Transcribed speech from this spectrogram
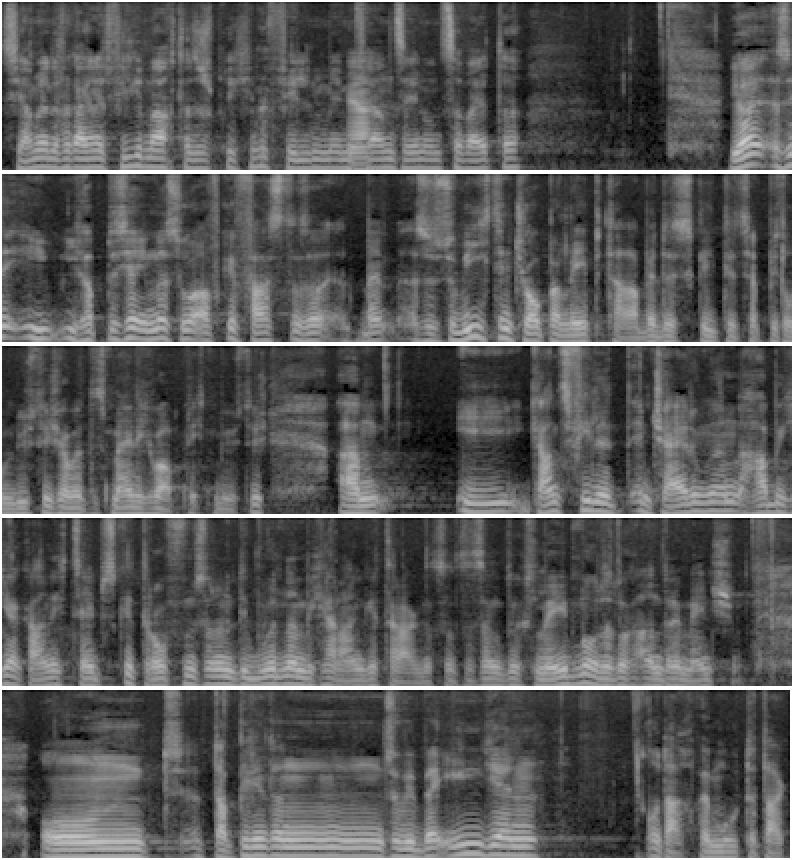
Sie haben ja in der Vergangenheit viel gemacht, also sprich im Film, im ja. Fernsehen und so weiter. Ja, also ich, ich habe das ja immer so aufgefasst, also, also so wie ich den Job erlebt habe, das klingt jetzt ein bisschen mystisch, aber das meine ich überhaupt nicht mystisch. Ähm, ich, ganz viele Entscheidungen habe ich ja gar nicht selbst getroffen, sondern die wurden an mich herangetragen, sozusagen durchs Leben oder durch andere Menschen. Und da bin ich dann, so wie bei Indien oder auch beim Muttertag,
